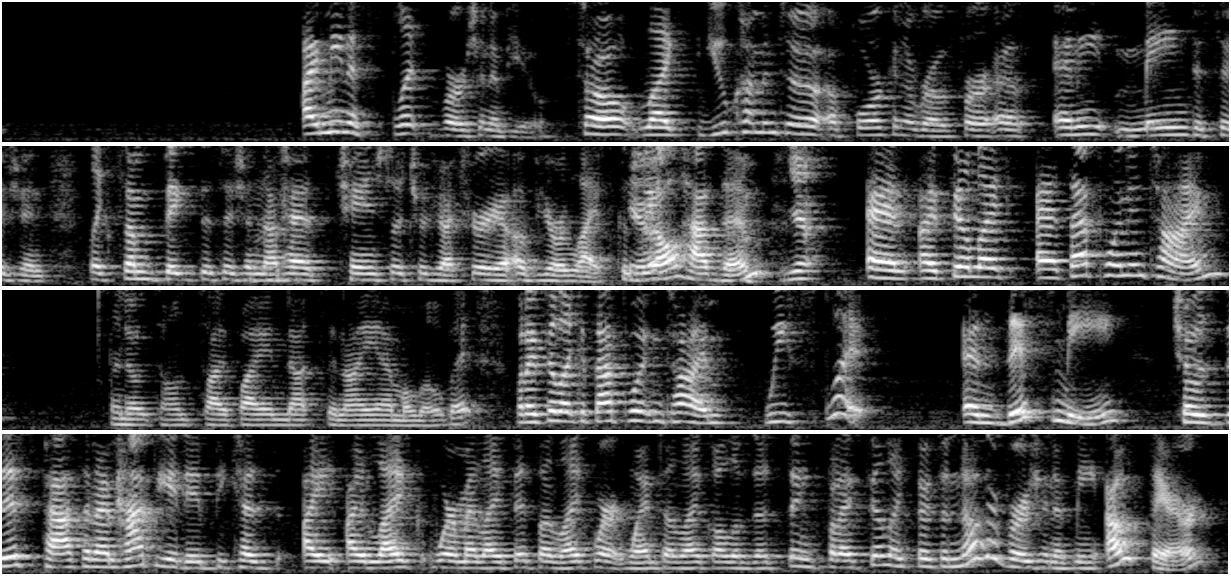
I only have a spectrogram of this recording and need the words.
I mean a split version of you. So like you come into a fork in the road for a, any main decision, like some big decision that has changed the trajectory of your life because we all have them. Yeah. And I feel like at that point in time, I know it sounds sci-fi and nuts and I am a little bit, but I feel like at that point in time, we split. And this me chose this path and I'm happy I did because I, I like where my life is. I like where it went. I like all of those things. But I feel like there's another version of me out there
